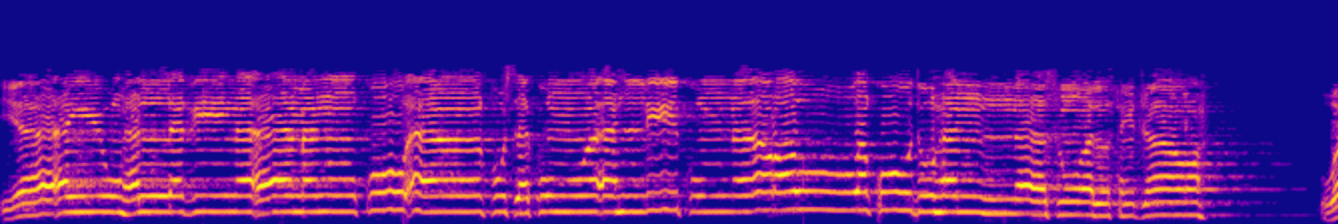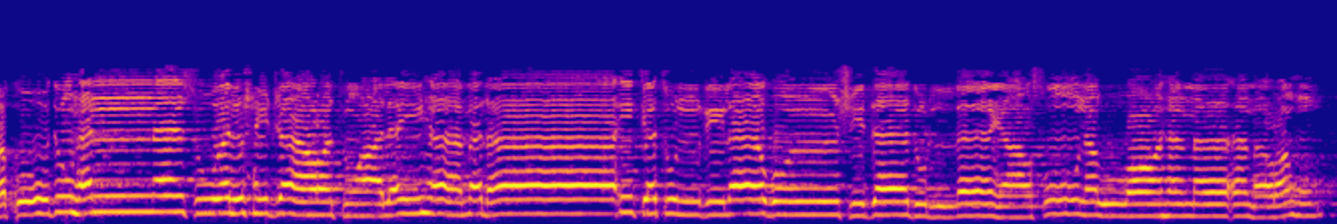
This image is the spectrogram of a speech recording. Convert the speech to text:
يا أيها الذين آمنوا قوا أنفسكم وأهليكم نارا وقودها الناس والحجارة وقودها الناس والحجارة عليها ملائكة غلاظ شداد لا يعصون الله ما أمرهم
